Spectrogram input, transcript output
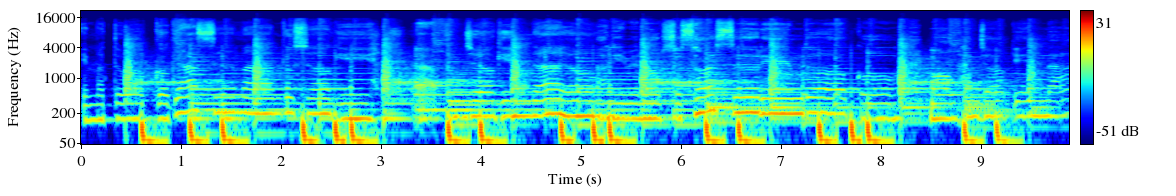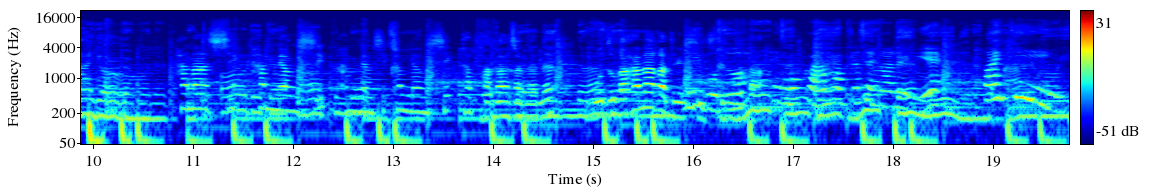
입맛도 없고 가슴 한 구석이 아픈 적 있나요? 아니면 혹시 설스림도 없고 멍한 적 있나요? 하나씩 한 명씩 한 명씩 한 명씩 다 다가가면은 모두가 하나가 될수 있습니다. 행복한 학교 생활을 위해 화이팅!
